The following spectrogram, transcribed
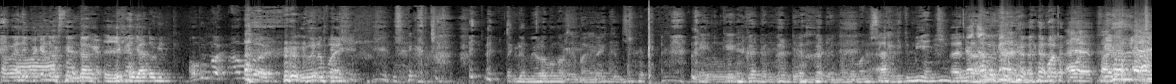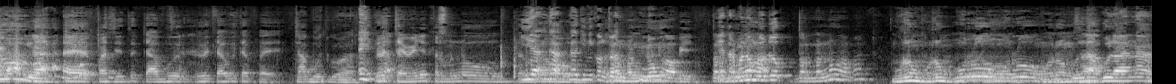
Kan dia kan habis tendang ya. Dia kan jatuh gitu. Ampun, Pai, ampun, Pai. Gimana, Pai? Demi lo gue gak bisa bayangin Kayak kayak enggak ada enggak ada enggak ada ada manusia kayak gitu bi anjing Enggak kan kan buat eh pas eh pas itu cabut lu cabut apa ya cabut gua Eh, terus ceweknya termenung Iya, enggak enggak gini kalau Termenung apa? Ya, termenung duduk. Termenung apa? Murung murung murung murung Murung, bunda gulana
